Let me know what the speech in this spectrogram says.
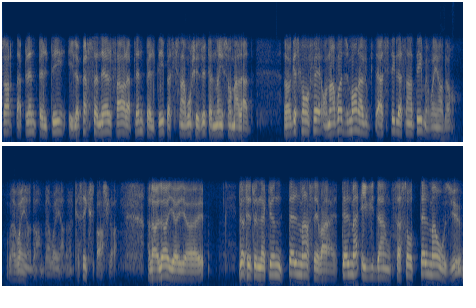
sortent à pleine pelletée et le personnel sort à pleine pelletée parce qu'ils s'en vont chez eux tellement ils sont malades. Alors, qu'est-ce qu'on fait? On envoie du monde à, la Cité de la Santé? Ben voyons donc. Ben voyons donc. Ben voyons donc. Qu'est-ce qui se passe là? Alors là, il y a Là, c'est une lacune tellement sévère, tellement évidente, ça saute tellement aux yeux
